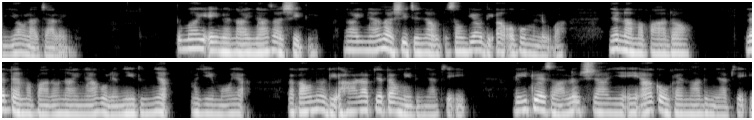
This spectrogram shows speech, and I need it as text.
မီရောက်လာကြလိမ့်မည်သူမ၏အိမ်တွင်နိုင်များစွာရှိသည်နိုင်များစွာရှိခြင်းကြောင့်တစုံတစ်ယောက်သည်အံ့ဩဖို့မလိုပါမျက်နာမပါတော့လက်တံမပါသောနိုင်များကိုလည်းမြည်သူမြတ်မရင်မောရ၎င်းတို့သည်အာဟာရပြတ်တောက်နေသူများဖြစ်၏လေးတွဲစွာလှုပ်ရှားရင်အင်အားကုန်ခံသွားသူများဖြစ်၏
